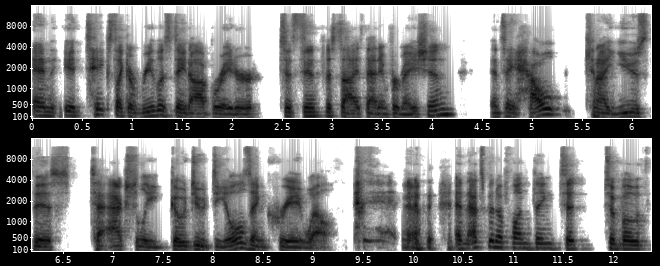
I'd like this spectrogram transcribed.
And it takes like a real estate operator to synthesize that information and say, how can I use this to actually go do deals and create wealth? Yeah. and that's been a fun thing to to both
